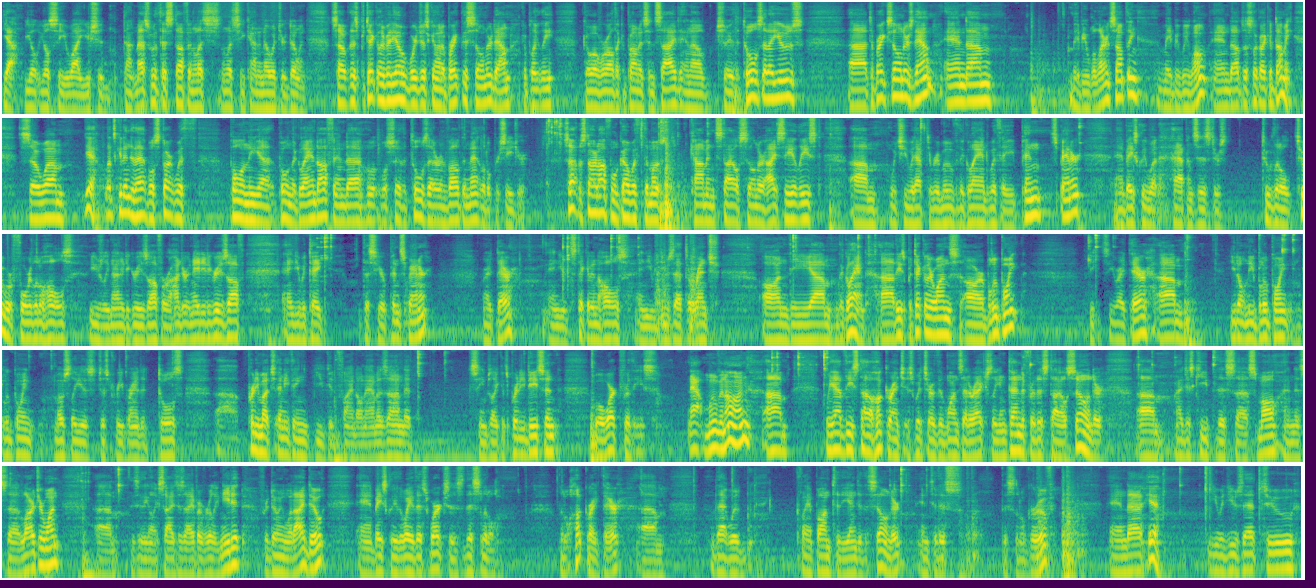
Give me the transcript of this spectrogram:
yeah you'll you'll see why you should not mess with this stuff unless unless you kind of know what you're doing. So this particular video we're just going to break this cylinder down completely go over all the components inside and I'll show you the tools that I use uh, to break cylinders down. And um, maybe we'll learn something maybe we won't and I'll just look like a dummy. So um, yeah let's get into that. We'll start with pulling the uh, pulling the gland off and uh, we'll, we'll show the tools that are involved in that little procedure. So to start off we'll go with the most common style cylinder I see at least um, which you would have to remove the gland with a pin spanner. And basically what happens is there's two little two or four little holes usually 90 degrees off or 180 degrees off and you would take this here pin spanner right there and you'd stick it in the holes and you would use that to wrench on the um, the gland. Uh, these particular ones are Blue-Point. You can see right there. Um, you don't need Blue-Point. Blue point mostly is just rebranded tools. Uh, pretty much anything you could find on Amazon that seems like it's pretty decent will work for these. Now moving on um, we have these style hook wrenches which are the ones that are actually intended for this style cylinder um, I just keep this uh, small and this uh, larger one. Um, these are the only sizes I ever really needed for doing what I do. And basically the way this works is this little little hook right there um, that would clamp onto the end of the cylinder into this this little groove. And uh, yeah, you would use that to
